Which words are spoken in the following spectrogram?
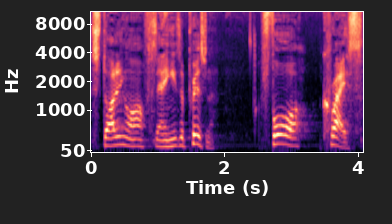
starting off saying he's a prisoner for Christ.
